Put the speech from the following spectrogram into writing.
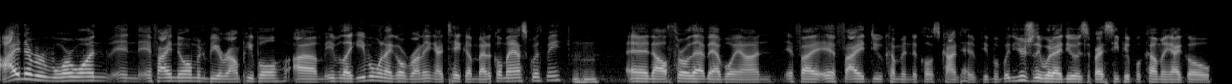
I, I never wore one, and if I know I'm going to be around people, um, even like even when I go running, I take a medical mask with me. hmm and I'll throw that bad boy on if I if I do come into close contact with people. But usually, what I do is if I see people coming, I go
